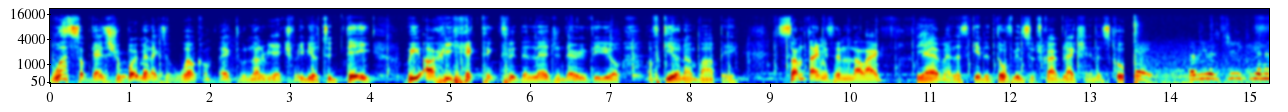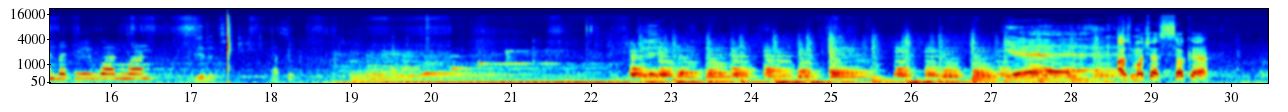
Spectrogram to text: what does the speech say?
What's up guys, it's your boy Melexo. Welcome back to another reaction video. Today we are reacting to the legendary video of Kylian Mbappe. Sometimes in the life. Yeah man, let's get it. Don't forget to subscribe, like, share, let's go. Okay. WSG, Kylian Mbappé, 1-1. Did it. Merci. Okay. Yeah. As much as soccer,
